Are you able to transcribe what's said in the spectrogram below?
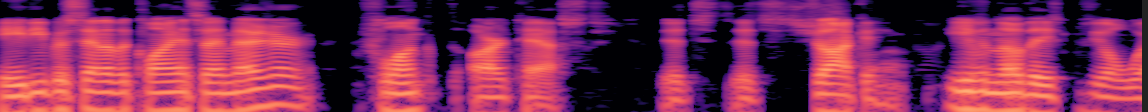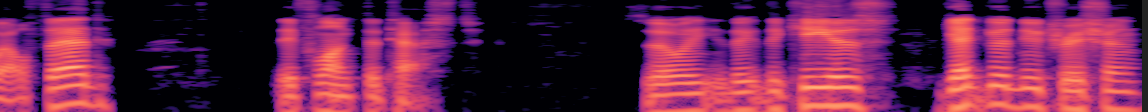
80% of the clients I measure flunked our test. It's it's shocking. Even though they feel well fed, they flunked the test. So the, the key is get good nutrition.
